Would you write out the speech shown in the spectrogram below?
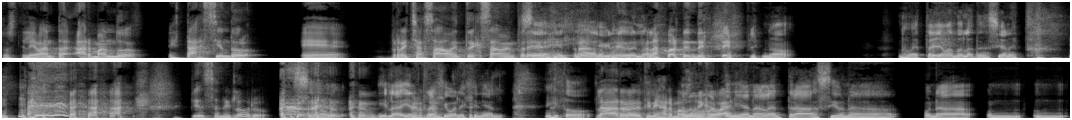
Entonces te levantas, Armando, estás siendo eh, rechazado en tu examen para Sí, entrar a, la- yo creo que no. a la orden del temple. No. No me está llamando la atención esto. Piensa en el oro. Sí. Y, la, y el traje igual es genial. y todo. Claro, tienes A lo armadura y mejor caballo. tenían a la entrada así una. Una. Un, un-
